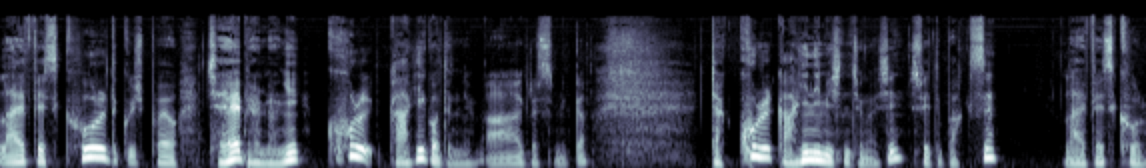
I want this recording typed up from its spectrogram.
Life is Cool 듣고 싶어요. 제 별명이 쿨가희거든요. 아, 그렇습니까? 자, 쿨가희님이 신청하신 Sweetbox Life is Cool.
